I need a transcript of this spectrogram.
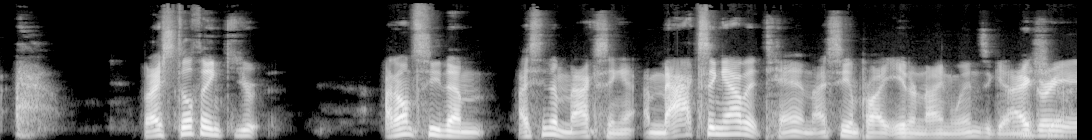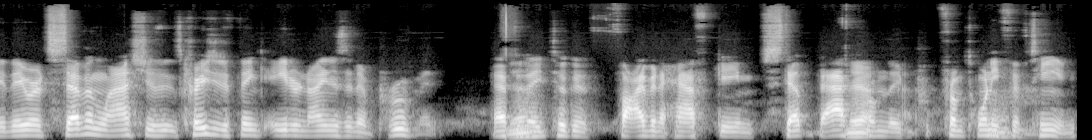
but I still think you're. I don't see them. I see them maxing maxing out at ten. I see them probably eight or nine wins again. I agree. year. They were at seven last year. It's crazy to think eight or nine is an improvement after Yeah. they took a five and a half game step back Yeah. from the from 2015.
